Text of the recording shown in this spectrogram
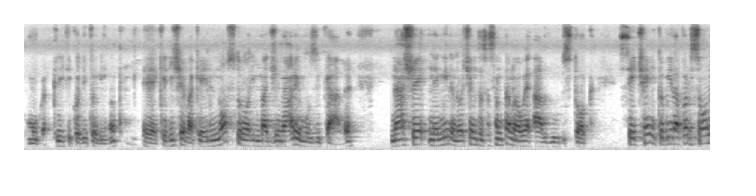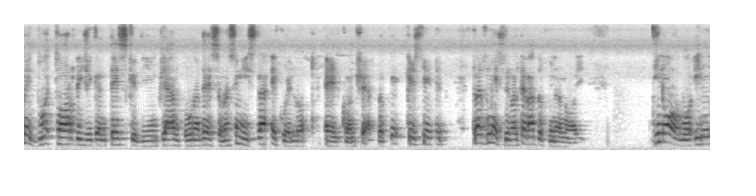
comunque critico di Torino, eh, che diceva che il nostro immaginario musicale nasce nel 1969 a Woodstock. 600.000 persone, due torri gigantesche di impianto, una a destra e una a sinistra, e quello è il concerto, che, che si è trasmesso inalterato fino a noi. Di nuovo, in,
